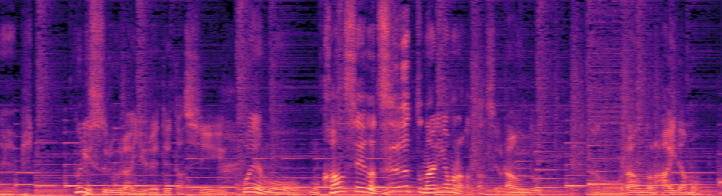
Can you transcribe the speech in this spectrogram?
ねびっくりするぐらい揺れてたし声ももう歓声がずーっと鳴りやまなかったんですよ。ラウンドあのラウンドの間も。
